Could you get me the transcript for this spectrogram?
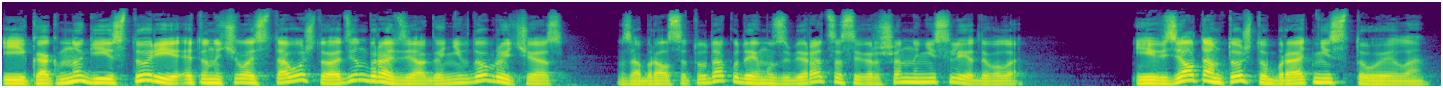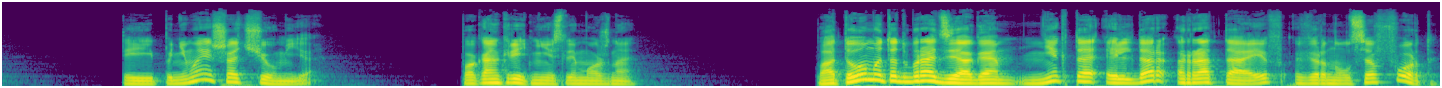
И, как многие истории, это началось с того, что один бродяга не в добрый час забрался туда, куда ему забираться совершенно не следовало. И взял там то, что брать не стоило. Ты понимаешь, о чем я? Поконкретнее, если можно. Потом этот бродяга, некто Эльдар Ратаев, вернулся в форт.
